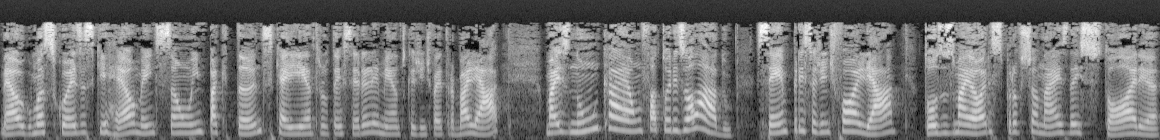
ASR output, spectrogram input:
né? Algumas coisas que realmente são impactantes, que aí entra o terceiro elemento que a gente vai trabalhar, mas nunca é um fator isolado. Sempre, se a gente for olhar, todos os maiores profissionais da história,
